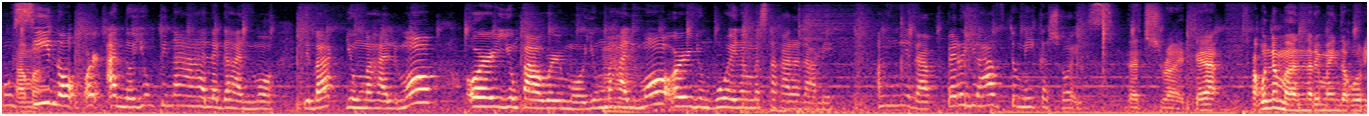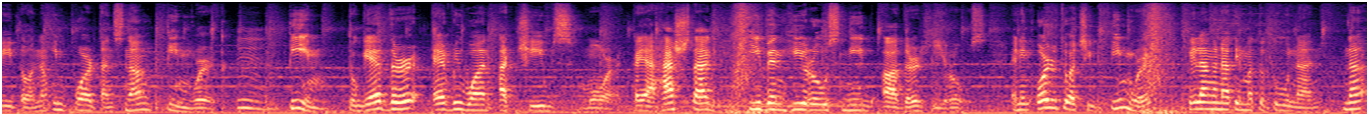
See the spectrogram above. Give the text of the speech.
Kung Tama. sino or ano yung pinahahalagahan mo, di ba? Yung mahal mo or yung power mo, yung Mm. mahal mo or yung buhay ng mas nakararami. Ang hirap, pero you have to make a choice. That's right. Kaya ako naman, na-remind ako rito ng importance ng teamwork. Mm. Team. Together, everyone achieves more. Kaya hashtag, even heroes need other heroes. And in order to achieve teamwork, kailangan natin matutunan na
